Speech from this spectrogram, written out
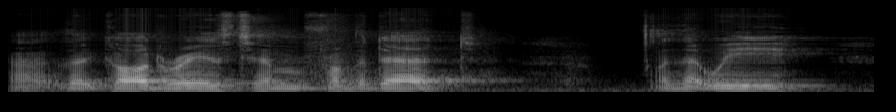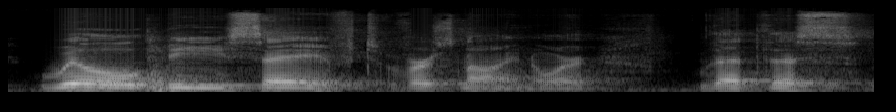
uh, that God raised him from the dead and that we will be saved, verse 9, or that this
